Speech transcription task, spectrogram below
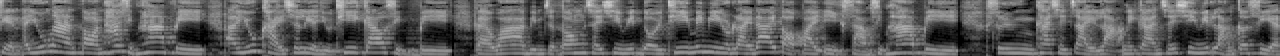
ษียณอายุงานตอน 55ปี อายุไขเฉลี่ยอยู่ที่ 90 ปี แปลว่าบิมจะต้องใช้ชีวิตโดยที่ไม่มีรายได้ต่อไปอีก 35 ปี ซึ่งค่าใช้จ่ายหลักในการใช้ชีวิตหลังเกษียณ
